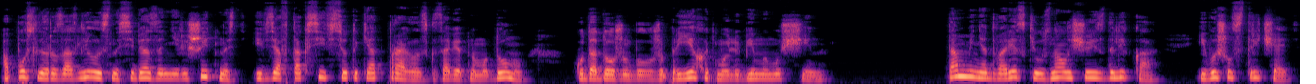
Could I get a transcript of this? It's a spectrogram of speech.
а после разозлилась на себя за нерешительность и, взяв такси, все-таки отправилась к заветному дому, куда должен был уже приехать мой любимый мужчина. Там меня дворецкий узнал еще издалека и вышел встречать,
